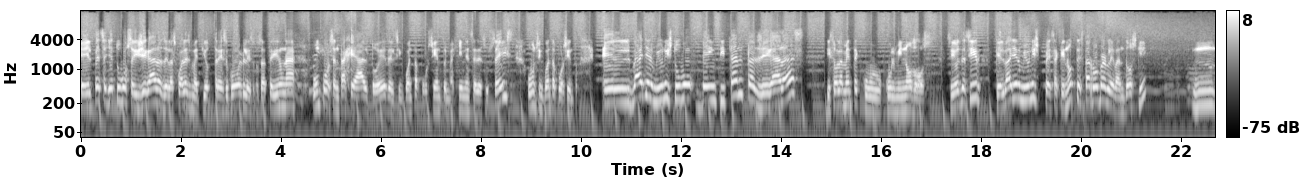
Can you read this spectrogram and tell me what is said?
el PSG tuvo seis llegadas, de las cuales metió tres goles, o sea, tiene una, un porcentaje alto, ¿eh? del 50%, imagínense, de sus seis, un 50%. El Bayern Múnich tuvo veintitantas llegadas y solamente culminó dos. ¿Sí? Es decir, que el Bayern Múnich, pese a que no te está Robert Lewandowski, mm,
